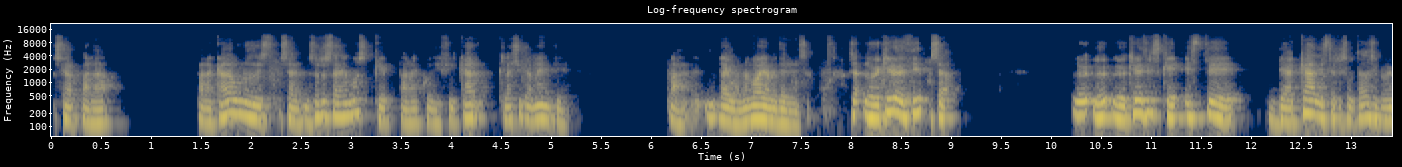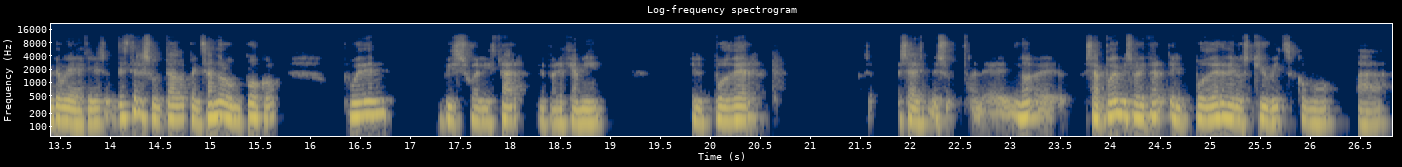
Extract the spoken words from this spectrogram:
o sea, para, para cada uno de estos, o sea, nosotros sabemos que para codificar clásicamente, da igual, no me voy a meter en eso. O sea, lo que quiero decir, o sea, lo, que quiero decir es que este, de acá, de este resultado, simplemente voy a decir eso, de este resultado, pensándolo un poco, pueden visualizar, me parece a mí, el poder, o sea, eh, pueden visualizar el poder de los qubits como ah,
